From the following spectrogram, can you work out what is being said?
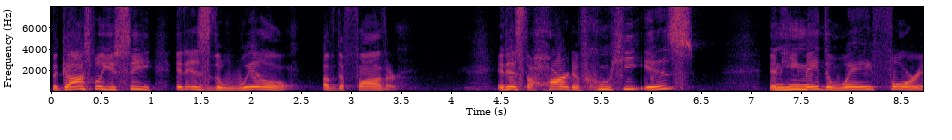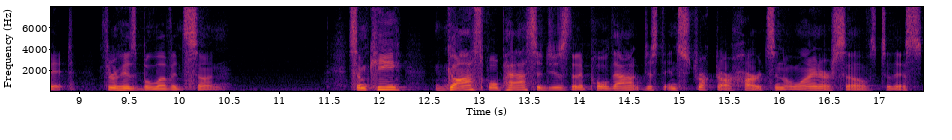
The gospel, you see, it is the will of the Father. It is the heart of who he is, and he made the way for it through his beloved Son. Some key gospel passages that I pulled out just to instruct our hearts and align ourselves to this.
